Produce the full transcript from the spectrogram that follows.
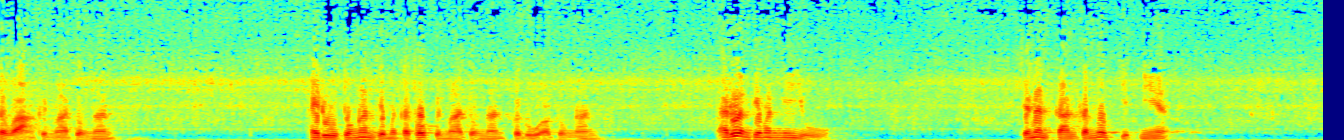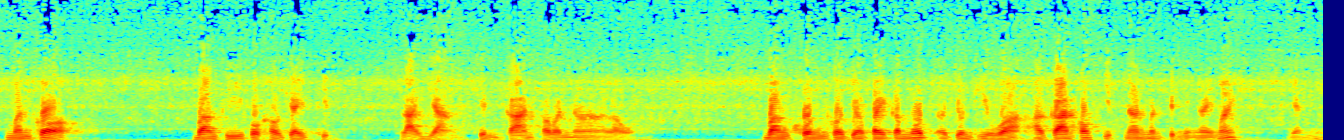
สว่างขึ้นมาตรงนั้น ให้ดูตรงนั้นที่มันกระทบขึ้นมาตรงนั้น ก็ดูเอาตรงนั้นเรื่องที่มันมีอยู่ฉะนั้นการกำหนดจิตเนี่ย มันก็บางทีก็เข้าใจผิดหลายอย่าง เช่นการภาวนาเรา บางคนก็จะไปกำหนดจนทีว่า อาการของจิตนั้นมันเป็นยังไงไหมอย่างนี้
